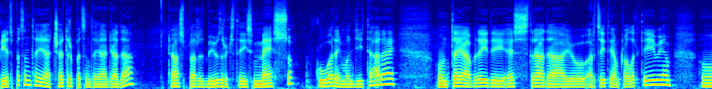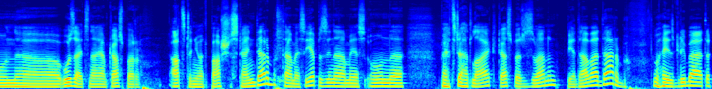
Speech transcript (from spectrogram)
15. un 14. gadā. Kaspars bija uzrakstījis mesu korim un ģitārai, Un tajā brīdī es strādāju ar citiem kolektīviem un uh, uzaicinājām Kasparu atskaņot pašu skaņdarbu. Tā mēs iepazināmies. Un, uh, pēc tāda laika Kaspars zvana un piedāvā darbu. Vai es gribētu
